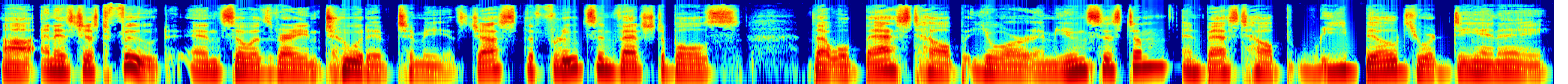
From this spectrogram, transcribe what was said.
Uh, and it's just food, and so it's very intuitive to me. It's just the fruits and vegetables that will best help your immune system and best help rebuild your DNA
